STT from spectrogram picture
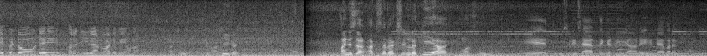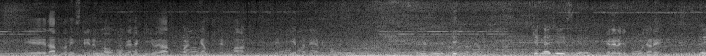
ਇਹ ਪਿੰਡੋਂ ਆਉਂਦੇ ਸੀ ਰਣਜੀਤ ਰਹਿਣ ਨੂੰ ਹਟ ਗਏ ਹੋਣਾ ਠੀਕ ਹੈ ਜੀ ਹਾਂਜੀ ਸਰ ਅਕਸਰ ਐਕਸੀਡੈਂਟ ਕੀ ਆ ਮਸਲਾ ਇਹ ਦੂਸਰੀ ਸਾਈਡ ਤੇ ਗੱਡੀ ਆ ਰਹੀ ਸੀ ਡਰਾਈਵਰ ਤੇ ਇਹਦਾ ਪਤਾ ਨਹੀਂ ਸਟੀਅਰਿੰਗ ਲੌਕ ਹੋ ਗਿਆ ਜਾਂ ਕੀ ਹੋਇਆ ਪਲਟੀਆਂ ਮਾਰ ਤੇ ਕੀ ਇਹ ਥੱਲੇ ਆ ਕੇ ਪਹੁੰਚ ਗਏ ਕਿੰਨੇ ਜੀ ਸੀ ਇਹਦੇ ਚ? ਇਹਦੇ ਵਿੱਚ ਦੋ ਜਣੇ ਤੇ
